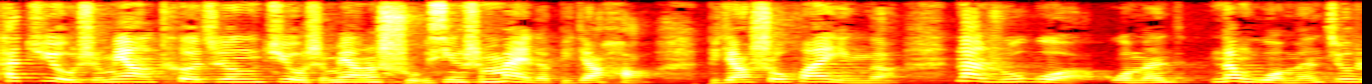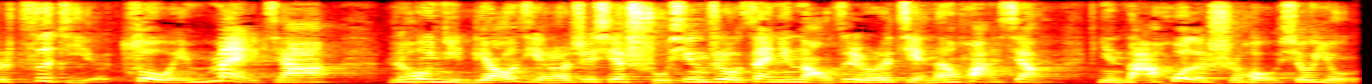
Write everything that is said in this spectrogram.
它具有什么样的特征，具有什么样的属性是卖的比较好、比较受欢迎的。那如果我们，那我们就是自己作为卖家。然后你了解了这些属性之后，在你脑子里有了简单画像，你拿货的时候就有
